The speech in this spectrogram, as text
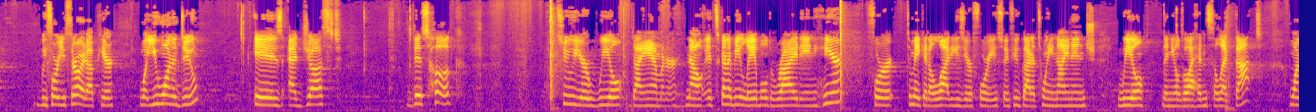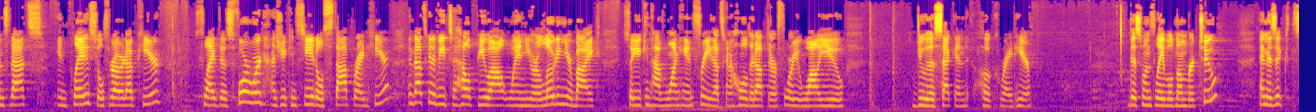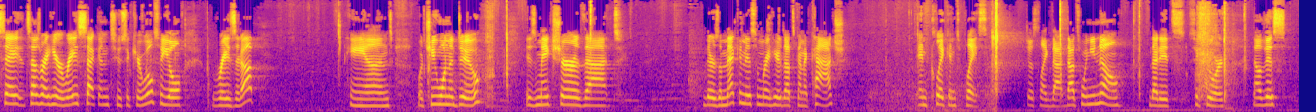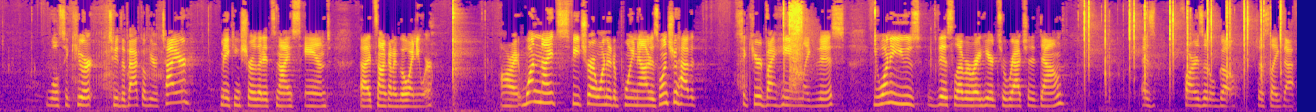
before you throw it up here, what you want to do is adjust this hook to your wheel diameter. Now it's going to be labeled right in here for to make it a lot easier for you. So if you've got a 29 inch wheel, then you'll go ahead and select that. Once that's in place, you'll throw it up here, slide this forward. As you can see, it'll stop right here. And that's going to be to help you out when you're loading your bike so you can have one hand free. That's going to hold it up there for you while you do the second hook right here. This one's labeled number two. And as it say, it says right here, raise second to secure wheel. So you'll raise it up. And what you want to do is make sure that there's a mechanism right here that's going to catch and click into place, just like that. That's when you know that it's secured. Now this will secure to the back of your tire, making sure that it's nice and uh, it's not going to go anywhere. All right, one nice feature I wanted to point out is once you have it secured by hand like this, you want to use this lever right here to ratchet it down as far as it'll go, just like that.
